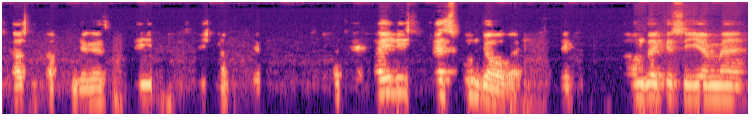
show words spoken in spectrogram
ਸਿਆਸਤ ਆਪਣੀ ਜਗ੍ਹਾ ਸੀ ਪੋਜੀਸ਼ਨ ਆਪਣੀ ਜਗ੍ਹਾ ਹਾਈਲੀ ਸਟ੍ਰੈਸਫੁਲ ਜੌਬ ਹੈ। ਹੁੰਦਾ ਕਿ ਸੀਐਮ ਹੈ,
